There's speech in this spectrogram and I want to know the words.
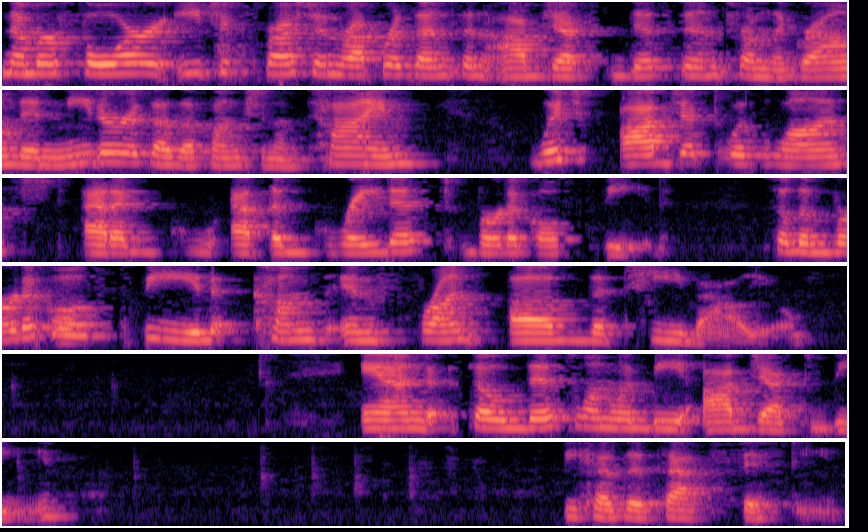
Number four, each expression represents an object's distance from the ground in meters as a function of time. Which object was launched at a at the greatest vertical speed? So the vertical speed comes in front of the t value. And so this one would be object B because it's at 50.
